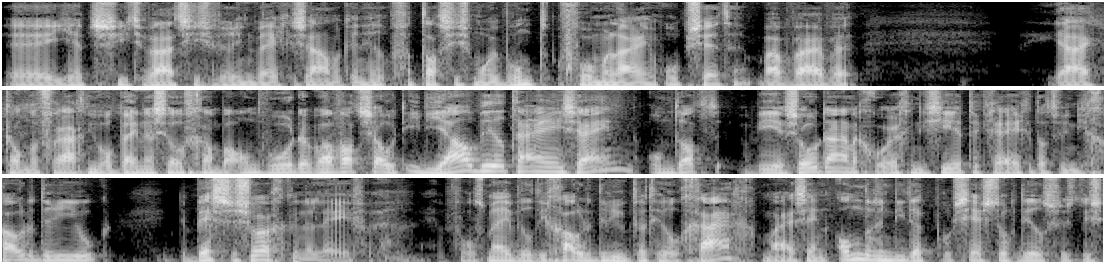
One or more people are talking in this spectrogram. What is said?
Eh, je hebt situaties waarin wij gezamenlijk een heel fantastisch mooi wondformularium opzetten. Maar waar we, ja, ik kan de vraag nu al bijna zelf gaan beantwoorden. Maar wat zou het ideaalbeeld daarin zijn? Om dat weer zodanig georganiseerd te krijgen dat we in die gouden driehoek de beste zorg kunnen leveren. En volgens mij wil die gouden driehoek dat heel graag. Maar er zijn anderen die dat proces toch deels... Dus, dus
